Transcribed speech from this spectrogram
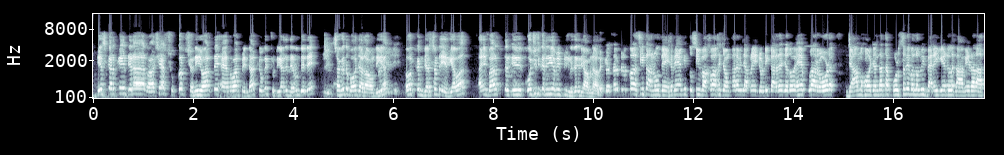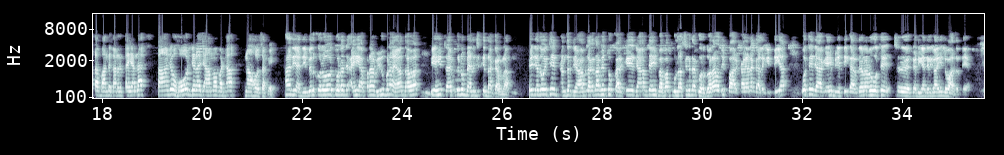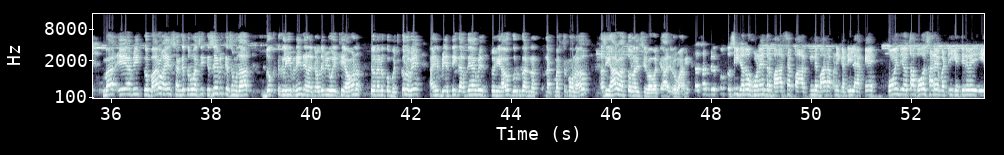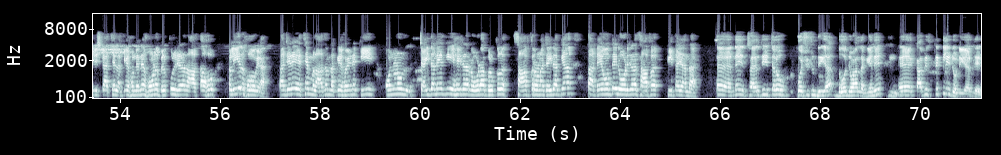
ਇਸ ਕਰਕੇ ਜਿਹੜਾ ਰਾਸ਼ਿਆ ਸ਼ੁੱਕਰ ਸ਼ਨੀਵਾਰ ਤੇ ਐਤਵਾਰ ਪੈਂਦਾ ਕਿਉਂਕਿ ਛੁੱਟੀਆਂ ਦੇ ਦਿਨ ਹੁੰਦੇ ਨੇ ਸੰਗਤ ਬਹੁਤ ਜ਼ਿਆਦਾ ਆਉਂਦੀ ਆ ਔਰ ਕੰਜਸਟਡ ਏਰੀਆ ਵਾ। ਅਸੀਂ ਬਾਹਰ ਤ- ਕੋਸ਼ਿਸ਼ ਕਰੀ ਆ ਵੀ ਭੀੜ ਤੇ ਜਾਮ ਨਾ ਲੱਗੇ। ਸਰ ਬਿਲਕੁਲ ਅਸੀਂ ਤੁਹਾਨੂੰ ਦੇਖਦੇ ਹਾਂ ਕਿ ਤੁਸੀਂ ਵੱਖ-ਵੱਖ ਚੌਂਕਾਂ ਦੇ ਵਿੱਚ ਆਪਣੀ ਡਿਊਟੀ ਕਰਦੇ ਜਦੋਂ ਇਹ ਪੂਰਾ ਰੋਡ ਜਾਮ ਹੋ ਜਾਂਦਾ ਤਾਂ ਪੁਲਿਸ ਦੇ ਵੱਲੋਂ ਵੀ ਬੈਰੀਕੇਡ ਲਗਾ ਕੇ ਇਹਦਾ ਰਸਤਾ ਬੰਦ ਕਰ ਦਿੱਤਾ ਜਾਂਦਾ ਤਾਂ ਜੋ ਹੋਰ ਜਿਹੜਾ ਜਾਮ ਆ ਵੱਡਾ ਨਾ ਹੋ ਸਕੇ। ਹਾਂਜੀ ਹਾਂਜੀ ਬਿਲਕੁਲ ਉਹ ਥੋੜਾ ਜਿਹਾ ਅਸੀਂ ਆਪਣਾ ਵਿਊ ਬਣਾਇਆ ਹੁੰਦਾ ਵਾ ਵੀ ਅਸੀਂ ਟ੍ਰੈਫਿਕ ਨੂੰ ਮੈਨੇਜ ਕਿੱਦਾਂ ਕਰਨਾ। ਫਿਰ ਜਦੋਂ ਇੱਥੇ ਅੰਦਰ ਜਾਮ ਲੱਗਦਾ, ਫਿਰ ਤੋਂ ਕਰਕੇ ਜਾਮ ਤੇ ਅਸੀਂ ਬਾਬਾ ਪੂਲਾ ਸਿੰਘ ਦਾ ਗੁਰਦੁਆਰਾ, ਉਹਦੀ ਪਾਰਕ ਵਾਲਿਆਂ ਨਾਲ ਗੱਲ ਕੀਤੀ ਆ, ਉੱਥੇ ਜਾ ਕੇ ਅਸੀਂ ਬੇਨਤੀ ਕਰਦੇ ਉਹਨਾਂ ਨੂੰ ਉੱਥੇ ਗੱਡੀਆਂ ਜਿਹੜੀਆਂ ਅਸੀਂ ਲਵਾ ਦਿੰਦੇ ਆ। ਬਸ ਇਹ ਆ ਵੀ ਬਾਹਰੋਂ ਆਈ ਸੰਗਤ ਨੂੰ ਅਸੀਂ ਕਿਸੇ ਵੀ ਕਿਸਮ ਦਾ ਦੁੱਖ ਤਕਲੀਫ ਨਹੀਂ ਦੇਣਾ ਚਾਹੁੰਦੇ ਵੀ ਉਹ ਇੱਥੇ ਆਉਣ ਤੇ ਉਹਨਾਂ ਨੂੰ ਕੋਈ ਮੁਸ਼ਕਲ ਹੋਵੇ, ਅਸੀਂ ਬੇਨਤੀ ਕਰਦੇ ਹਾਂ ਵੀ ਤੁਸੀਂ ਆਓ, ਗੁਰੂ ਘਰ ਨਕਮਸਤਕ ਨਤਮਸਤਕ ਹੋਣਾ ਆਓ, ਅਸੀਂ ਹਰ ਵਕਤ ਉਹਨਾਂ ਦੀ ਸੇਵਾ ਵਿੱਚ ਹਾਜ਼ਰ ਹੋਵਾਂਗੇ। ਤਾਂ ਸਰ, ਬਿਲਕੁਲ ਤੁਸੀਂ ਜਦੋਂ ਹੁਣੇ ਦਰਬਾਰ ਸਾਹਿਬ ਪਾਰਕਿੰਗ ਦੇ ਬਾਹਰ ਆਪਣੀ ਗੱਡੀ ਲੈ ਕੇ ਪਹੁੰਚਦੇ ਹੋ, ਤਾਂ ਬਹੁਤ ਸਾਰੇ ਵੱਡੀ ਗਿਣਤੀ ਦੇ ਵਿੱਚ ਈ ਰਿਕਸ਼ਾ ਇੱਥੇ ਲੱਗੇ ਹੁੰਦੇ ਨੇ। ਹੁਣ ਬਿਲਕੁਲ ਜਿਹੜਾ ਰਾਸਤਾ ਉਹ ਕਲੀਅਰ ਹੋ ਗਿਆ। ਤਾਂ ਜਿਹੜੇ ਇੱਥੇ ਮੁਲਾਜ਼ਮ ਲੱਗੇ ਹੋਏ ਨੇ ਕੀ ਉਹਨਾਂ ਨੂੰ ਚਾਹੀਦਾ ਨਹੀਂ ਕਿ ਇਹ ਜਿਹੜਾ ਰੋਡ ਆ ਬਿਲਕੁਲ ਸਾਫ਼ ਕਰਾਉਣਾ ਚਾਹੀਦਾ? ਕਿ ਤੁਹਾਡੇ ਆਉਣ ਤੇ ਰੋਡ ਜਿਹੜਾ ਸਾਫ਼ ਕੀਤਾ ਜਾਂਦਾ? ਨਹੀਂ ਸਾਹਿਲ ਜੀ ਚਲੋ ਕੋਸ਼ਿਸ਼ ਹੁੰਦੀ ਆ। ਦੋ ਜਵਾਨ ਲੱਗੇ ਨੇ। ਕਾਫੀ ਸਟ੍ਰਿਕਟਲੀ ਡਿਊਟੀ ਆ ਇੱਥੇ।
